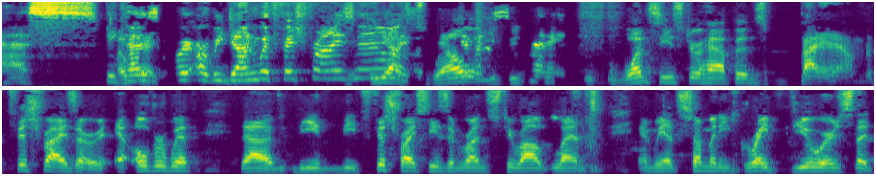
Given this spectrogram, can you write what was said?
Yes, because okay. are, we done with fish fries now? Yes. Well, once Easter happens, bam, the fish fries are over with. Uh, the the fish fry season runs throughout Lent, and we had so many great viewers that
